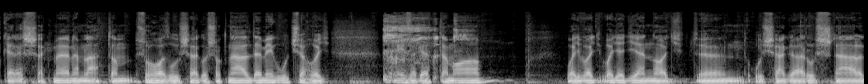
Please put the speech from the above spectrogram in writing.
keressek, mert nem láttam soha az újságosoknál, de még úgyse, hogy nézegettem a vagy, vagy, vagy egy ilyen nagy ö, újságárusnál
